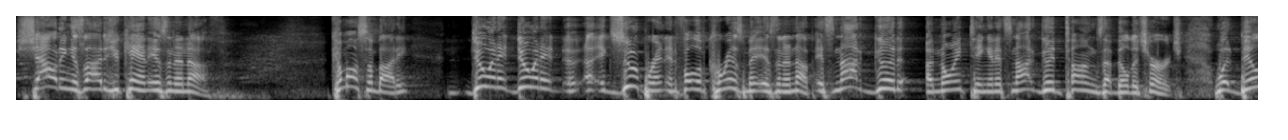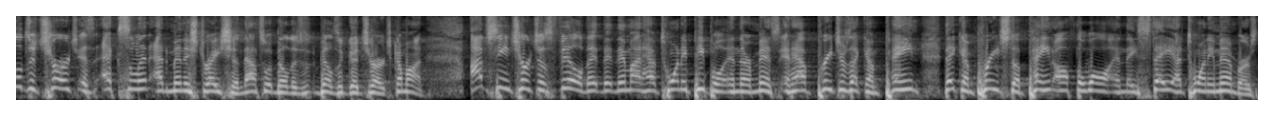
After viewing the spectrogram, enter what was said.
shouting as loud as you can isn't enough. Come on, somebody doing it doing it uh, uh, exuberant and full of charisma isn't enough it's not good anointing and it's not good tongues that build a church. What builds a church is excellent administration. That's what builds, builds a good church. Come on. I've seen churches filled they, they, they might have 20 people in their midst and have preachers that can paint they can preach the paint off the wall and they stay at 20 members.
